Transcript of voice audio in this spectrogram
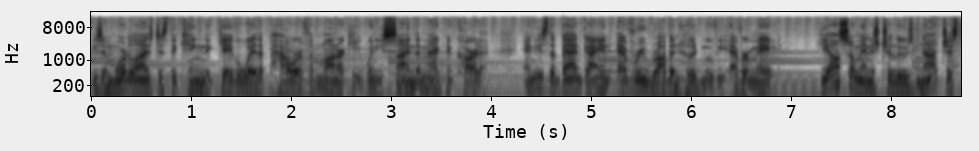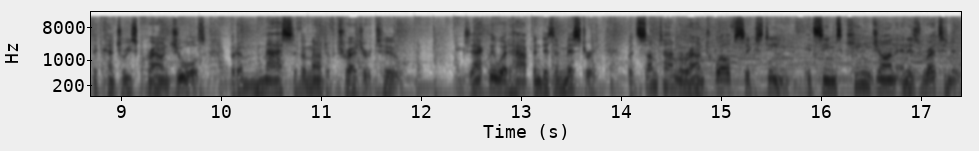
He's immortalized as the king that gave away the power of the monarchy when he signed the Magna Carta, and he's the bad guy in every Robin Hood movie ever made. He also managed to lose not just the country's crown jewels, but a massive amount of treasure too. Exactly what happened is a mystery, but sometime around 1216, it seems King John and his retinue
